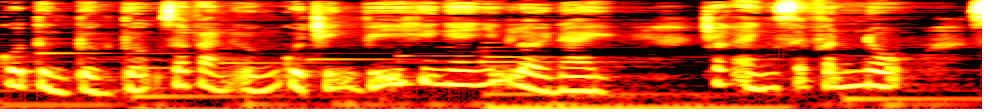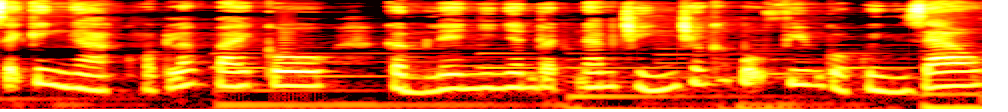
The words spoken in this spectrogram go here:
Cô từng tưởng tượng ra phản ứng của Trịnh Vĩ khi nghe những lời này Chắc anh sẽ phẫn nộ, sẽ kinh ngạc hoặc lắc vai cô Cầm lên như nhân vật nam chính trong các bộ phim của Quỳnh Giao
